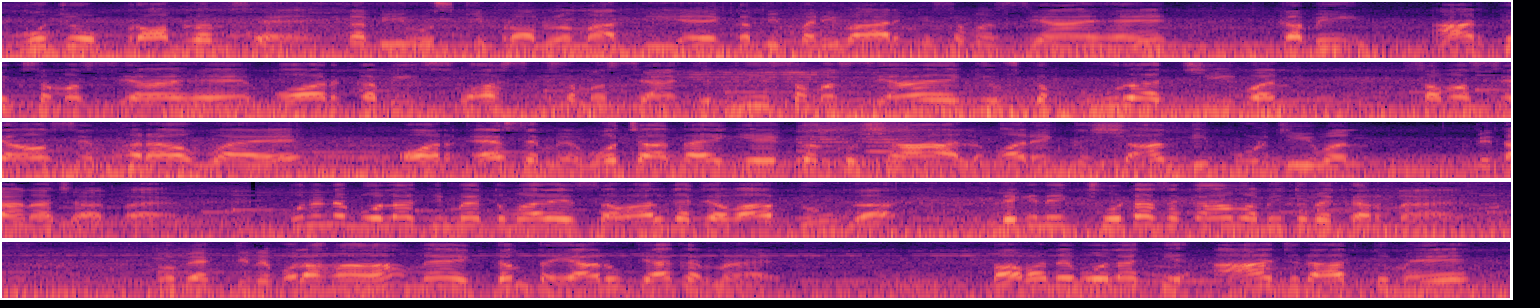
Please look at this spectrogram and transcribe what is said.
वो जो प्रॉब्लम्स हैं, कभी उसकी प्रॉब्लम आती है, कभी परिवार की समस्याएँ हैं, कभी आर्थिक समस्याएँ हैं और कभी स्वास्थ्य की समस्याएँ इतनी समस्याएँ हैं कि उसका पूरा जीवन समस्याओं से भरा हुआ है और ऐसे में वो चाहता है कि एक खुशहाल और एक शांतिपूर्ण जीवन बिताना चाहता है। उन्होंने बोला कि मैं तुम्हारे इस सवाल का जवाब दूँगा, लेकिन एक छोटा सा काम अभी तुम्हें करना है। तो व्यक्ति ने बोला हाँ हाँ मैं एकदम तैयार हूँ, क्या करना है? बाबा ने बोला कि आज रात तुम्हें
